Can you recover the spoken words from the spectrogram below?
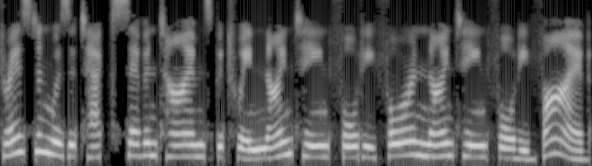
Dresden was attacked seven times between 1944 and 1945,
